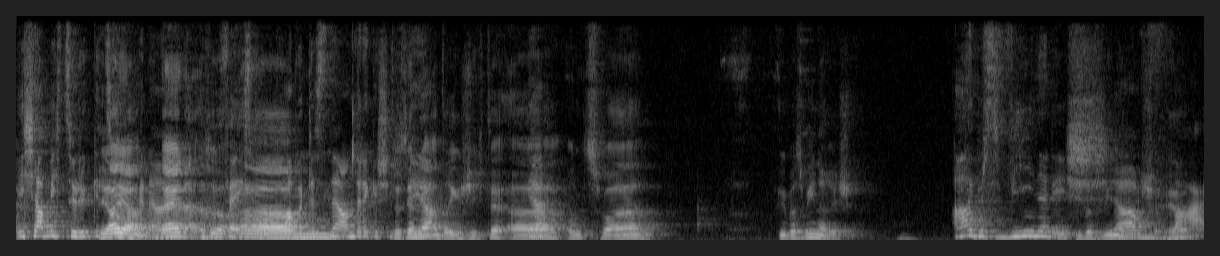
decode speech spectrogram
Ich habe mich zurückgezogen Ja, ja, äh, nein, auf also, Facebook, aber das ist ähm, eine andere Geschichte. Das ist eine ja. andere Geschichte. Äh, Ja. Und zwar übers Wienerische. Ah, übers Wienerische. Übers Wienerische, ja. ja.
